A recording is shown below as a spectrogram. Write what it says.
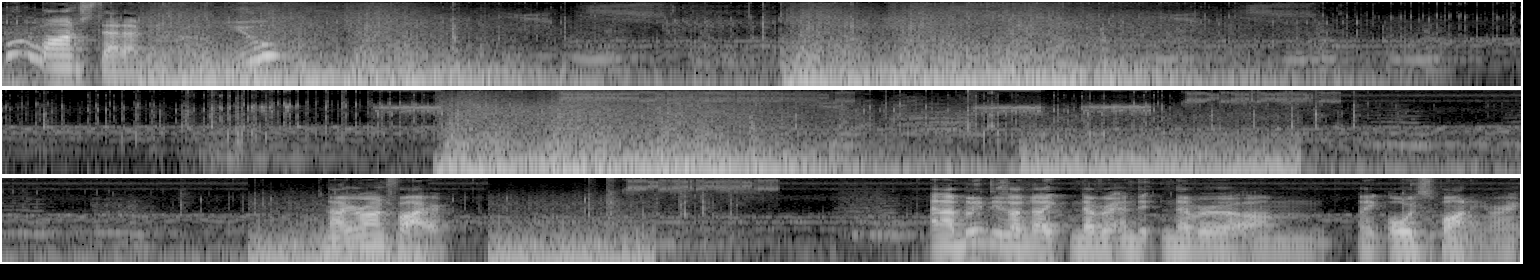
Who launched that at me? You? You're on fire. And I believe these are like never ending, never um like always spawning, right?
